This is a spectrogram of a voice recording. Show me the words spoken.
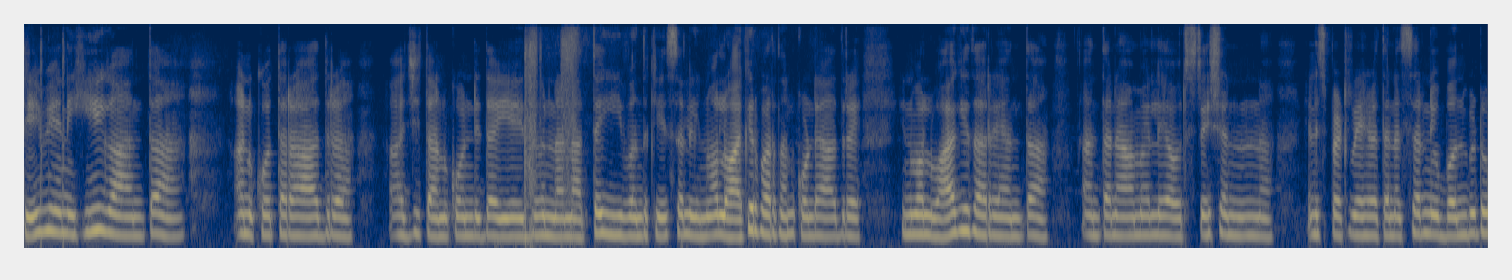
ದೇವಿಯನಿ ಹೀಗ ಅಂತ ಅನ್ಕೋತಾರೆ. ಆದ್ರೆ ಅಜಿತ್ ಅನ್ಕೊಂಡಿದ್ದ, ಏ, ಇದು ನನ್ನ ಅತ್ತೆ ಈ ಒಂದು ಕೇಸಲ್ಲಿ ಇನ್ವಾಲ್ವ್ ಆಗಿರಬಾರ್ದು ಅಂದ್ಕೊಂಡೆ ಆದರೆ ಇನ್ವಾಲ್ವ್ ಆಗಿದ್ದಾರೆ ಅಂತ, ಅಂತಾನೆ ಆಮೇಲೆ ಅವ್ರ ಸ್ಟೇಷನ್ ಇನ್ಸ್ಪೆಕ್ಟ್ರಿಗೆ ಹೇಳ್ತಾನೆ, ಸರ್, ನೀವು ಬಂದುಬಿಟ್ಟು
